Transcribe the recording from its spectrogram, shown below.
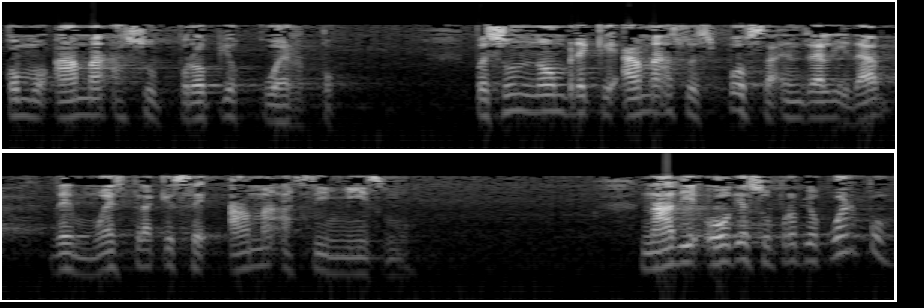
como ama a su propio cuerpo. Pues un hombre que ama a su esposa en realidad demuestra que se ama a sí mismo. Nadie odia su propio cuerpo,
